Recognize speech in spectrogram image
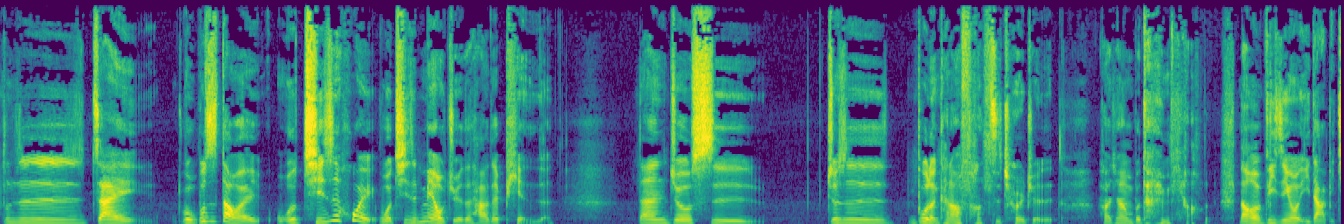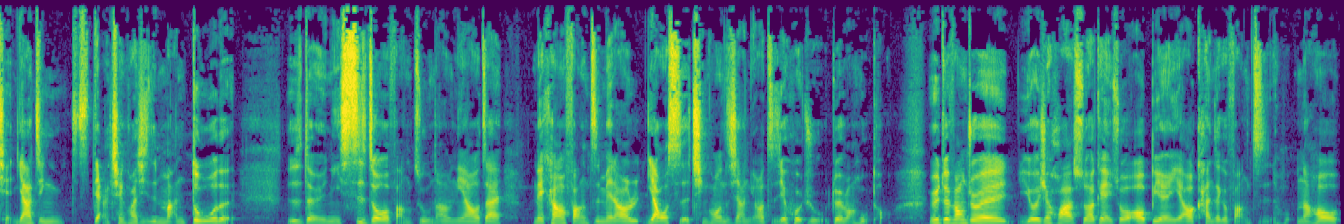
就是在我不知道哎，我其实会，我其实没有觉得他在骗人，但就是就是不能看到房子就会觉得好像不太 妙。然后毕竟又一大笔钱，押金两千块，其实蛮多的。就是等于你四周的房租，然后你要在没看到房子、没拿到钥匙的情况之下，你要直接汇去对方户头，因为对方就会有一些话说，他跟你说哦，别人也要看这个房子，然后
